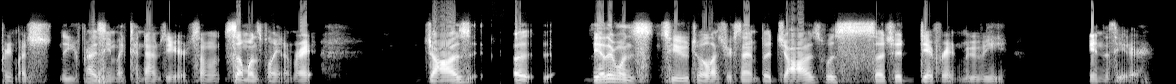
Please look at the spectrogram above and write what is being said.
pretty much. You can probably see them like ten times a year. Someone someone's playing them, right? Jaws, uh, the other ones too to a lesser extent, but Jaws was such a different movie in the theater,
